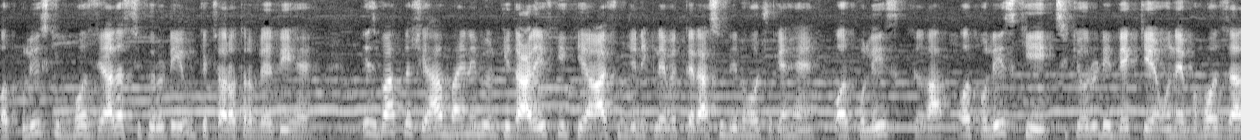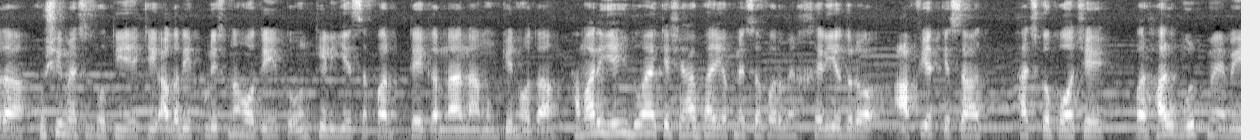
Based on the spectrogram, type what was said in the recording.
और पुलिस की बहुत ज़्यादा सिक्योरिटी उनके चारों तरफ़ रहती है। इस बात पर शिहाब भाई ने भी उनकी तारीफ़ की कि आज मुझे निकले हुए तिरासी दिन हो चुके हैं और पुलिस का, और पुलिस की सिक्योरिटी देख के उन्हें बहुत ज़्यादा खुशी महसूस होती है कि अगर ये पुलिस ना होती तो उनके लिए सफ़र तय करना नामुमकिन होता। हमारी यही दुआ है कि शिहाब भाई अपने सफ़र में खैरियत और आफियत के साथ हज को पहुँचे। और हर ग्रुप में भी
